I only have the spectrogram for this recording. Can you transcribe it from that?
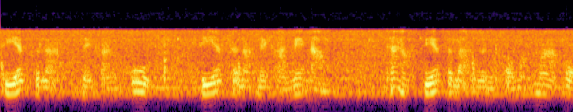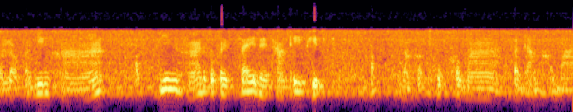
เสียสละในการพูด เสียสละในการแนะนำถ้าหากเสียสละเงินทองมากๆก็เราก็ยิ่งหา ยิ่งหาแล้วก็ไปใช้ในทางที่ผิดเราก็ทุบเข้า มาประดังเข้ามา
